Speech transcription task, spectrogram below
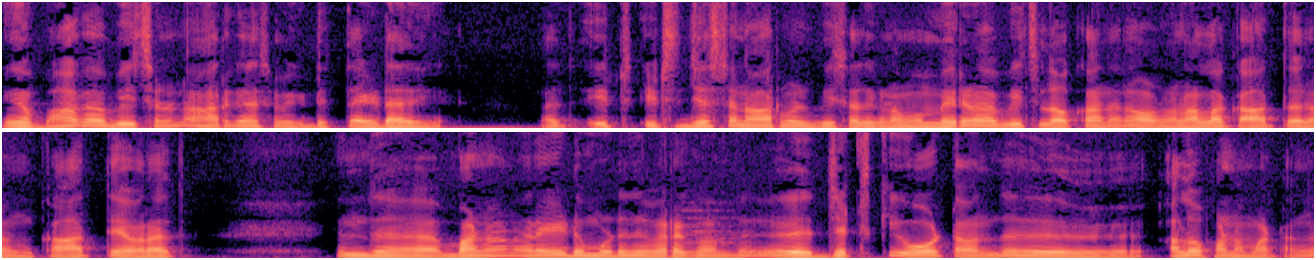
நீங்கள் பாகா பீச்னா ஆர்காஸ்மிக் டெத் ஆகிடாதீங்க அது it's it's just a normal beach அதுக்கு நம்ம மெரினா பீச்சில் உட்காந்தாலும் அவ்வளோ நல்லா காற்று வரும். அங்கே காற்றே வராது. இந்த பனானா ரைடு முடிஞ்ச பிறகு வந்து ஜெட்ஸ்கி ஓட்டை வந்து அலோவ் பண்ண மாட்டாங்க.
